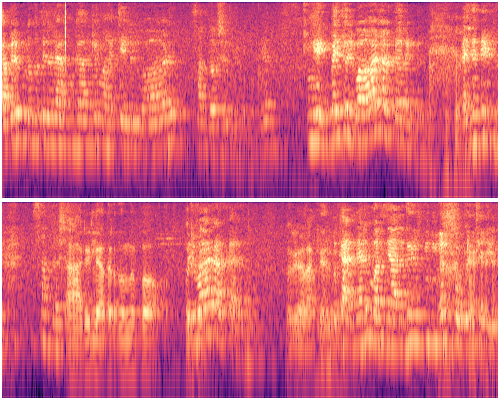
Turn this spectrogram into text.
അവരെ കുടുംബത്തിൽ ഒരു അംഗമാക്കി മാറ്റിയതിൽ ഒരുപാട് സന്തോഷമുണ്ട്. ഇങ്ങനെ ഇപ്പൊ എനിക്ക് ഒരുപാട് ആൾക്കാരുണ്ട്. സന്തോഷം. ആരും ഇല്ലാത്തടത്തുനിന്ന് ഇപ്പോ ഒരുപാട് ആൾക്കാരുണ്ട്. ഒരുപാട് ആൾക്കാർ കരഞ്ഞാലും പറഞ്ഞാലത് ചെയ്യും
